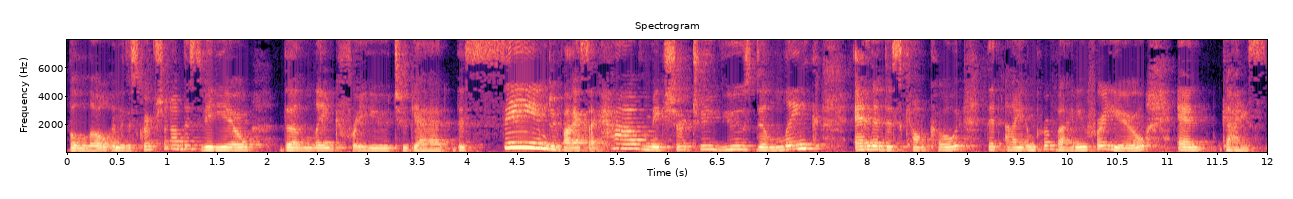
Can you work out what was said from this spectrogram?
below in the description of this video the link for you to get the same device I have. Make sure to use the link and the discount code that I am providing for you. And guys,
